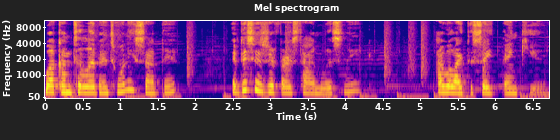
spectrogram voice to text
Welcome to Living 20 something. If this is your first time listening, I would like to say thank you.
